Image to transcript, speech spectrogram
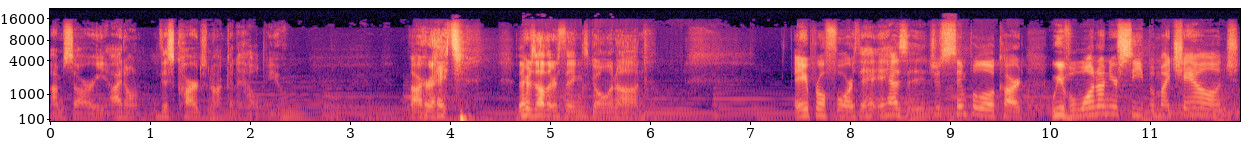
I'm sorry. I don't. This card's not going to help you. All right, there's other things going on. April 4th, it has just simple little card. We have one on your seat, but my challenge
